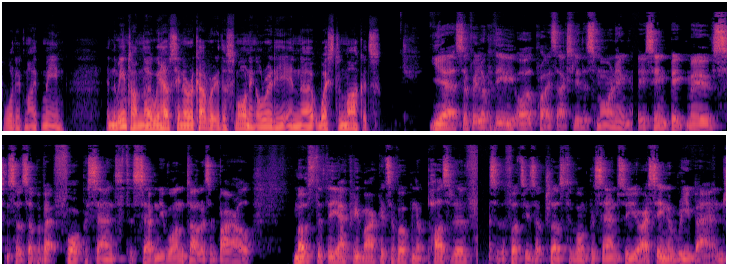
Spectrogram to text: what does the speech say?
what it might mean. In the meantime, though, we have seen a recovery this morning already in uh, Western markets. Yeah, so if we look at the oil price actually this morning, you're seeing big moves. So it's up about 4% to $71 a barrel. Most of the equity markets have opened up positive. So the FTSE is up close to 1%. So you are seeing a rebound.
